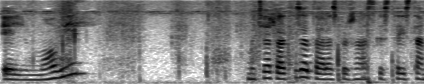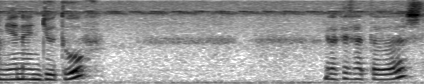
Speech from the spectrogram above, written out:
el móvil. Muchas gracias a todas las personas que estáis también en YouTube. Gracias a todos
